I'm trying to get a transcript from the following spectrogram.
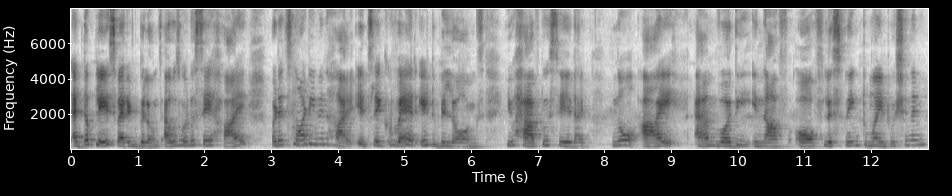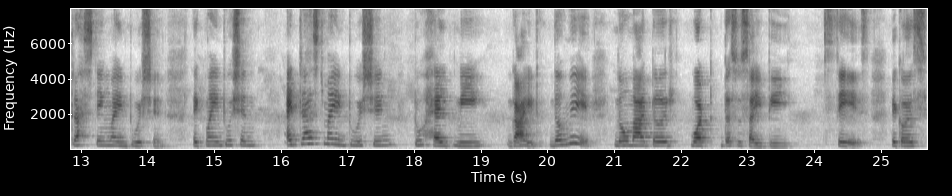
at the place where it belongs. I was going to say high but it's not even high it's like where it belongs. You have to say that no i am worthy enough of listening to my intuition and trusting my intuition. Like my intuition i trust my intuition to help me guide the way no matter what the society says. Because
